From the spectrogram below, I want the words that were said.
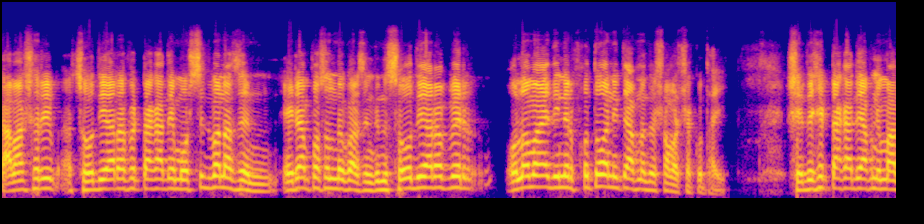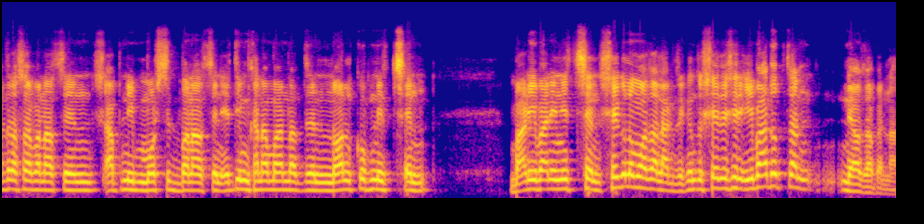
কাবা শরীফ, সৌদি আরবের টাকা দিয়ে মসজিদ বানাচ্ছেন এটা পছন্দ করেছেন, কিন্তু সৌদি আরবের ওলামায় দিনের ফতোয়া নিতে আপনাদের সমস্যা কোথায়? সে দেশের টাকা দিয়ে আপনি মাদ্রাসা বানাচ্ছেন, আপনি মসজিদ বানাচ্ছেন, এতিমখানা বানাচ্ছেন, নলকূপ নিচ্ছেন, বাড়ি বাড়ি নিচ্ছেন, সেগুলো মজা লাগছে, কিন্তু সে দেশের ইবাদতটা নেওয়া যাবে না।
